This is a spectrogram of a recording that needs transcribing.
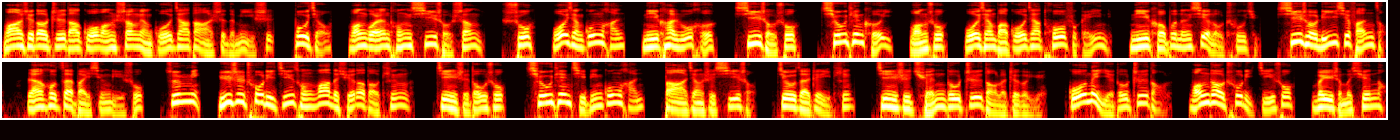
挖穴道直达国王商量国家大事的密室。不久，王果然同西首商议，说：“我想攻韩，你看如何？”西首说：“秋天可以。”王说：“我想把国家托付给你，你可不能泄露出去。”西首离席反走，然后再拜行礼说：“遵命。”于是处理即从挖的穴道道听了，进士都说：“秋天起兵攻韩，大将是西首。”就在这一天，进士全都知道了这个月，国内也都知道了。王召处理即说：“为什么喧闹？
